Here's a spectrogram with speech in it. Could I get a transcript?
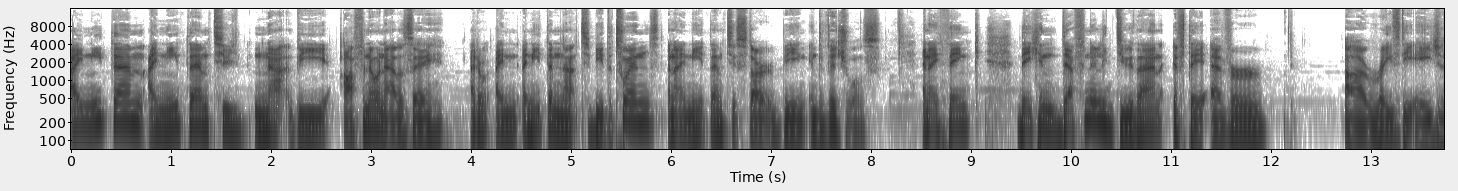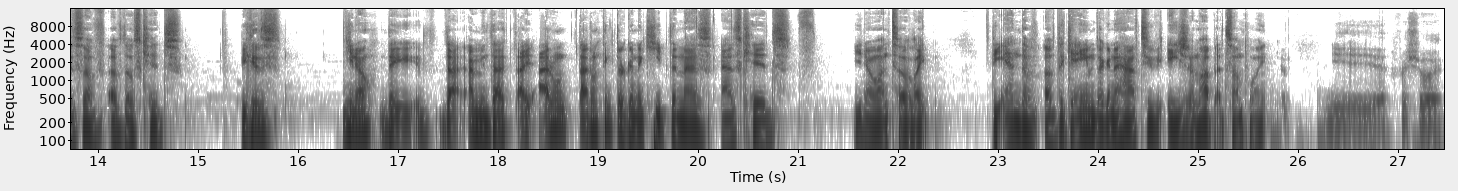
I I need them I need them to not be Alphinaud and Alisaie. I don't I, I need them not to be the twins and I need them to start being individuals. and I think they can definitely do that if they ever uh, raise the ages of of those kids, because you know they that I mean that I, I don't I don't think they're gonna keep them as as kids, you know, until like the end of, of the game. They're gonna have to age them up at some point. Yeah, yeah, for sure.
